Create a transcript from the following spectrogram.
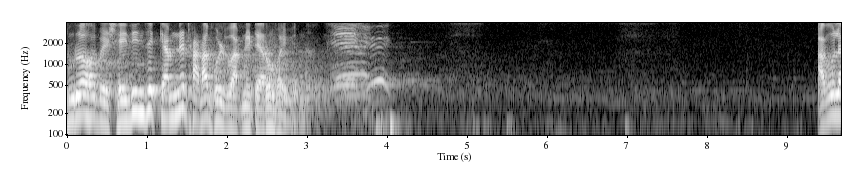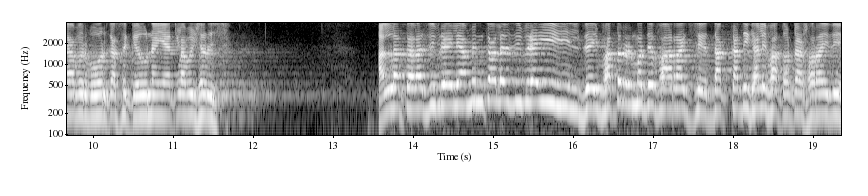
পুরো হবে সেই দিন যে কেমনে ঠাড়া ফুলবে আপনি টেরো পাইবেন না। আবুল আবের বউর কাছে কেউ নাই, একলা বসে রয়েছে। আল্লাহ তালা জিব্রাইল, আমিন কালে জিব্রাইল, যেই ফাতরের মধ্যে ফা রাখছে, ধাক্কা দি খালি ফাতরটা সরাই দে।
